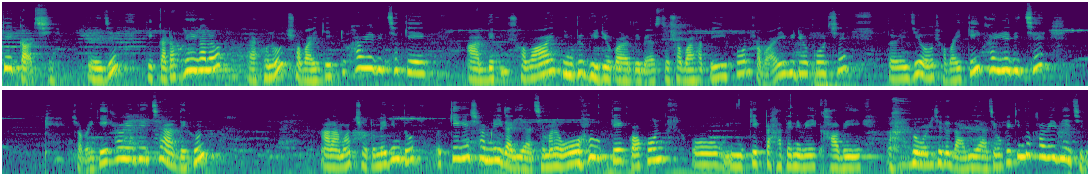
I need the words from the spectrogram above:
কেক কাটছি। এই যে কেক কাটা হয়ে গেল, এখনও সবাইকে একটু খাইয়ে দিচ্ছে কেক। আর দেখুন, সবাই কিন্তু ভিডিও করাতে ব্যস্ত, সবার হাতেই ফোন, সবাই ভিডিও করছে। তো এই যে ও সবাইকেই খাইয়ে দিচ্ছে, সবাইকেই খাইয়ে দিচ্ছে। আর দেখুন আর আমার ছোটো মেয়ে কিন্তু ওই কেকের সামনেই দাঁড়িয়ে আছে। মানে ও কেক কখন ও কেকটা হাতে নেবে, খাবে, ওর সাথে দাঁড়িয়ে আছে, ওকে কিন্তু খাইয়ে দিয়েছিল।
